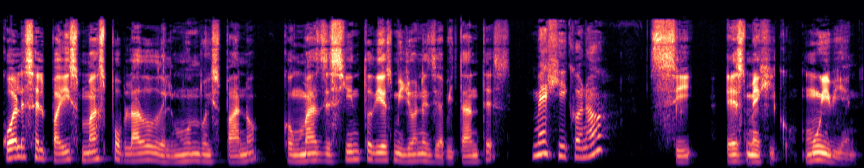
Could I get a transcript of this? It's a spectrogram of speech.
¿Cuál es el país más poblado del mundo hispano, con más de 110 millones de habitantes? México, ¿no? Sí, es México. Muy bien.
